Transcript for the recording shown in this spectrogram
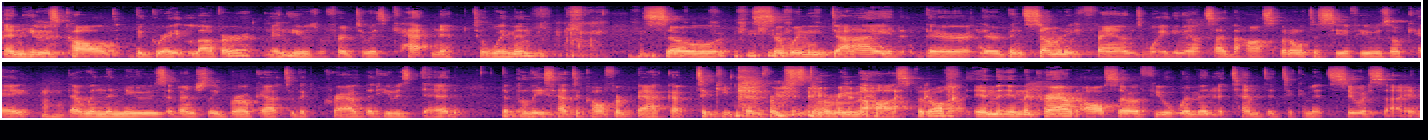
And he was called the Great Lover, and he was referred to as catnip to women. So, so when he died, there there had been so many fans waiting outside the hospital to see if he was okay Mhm. that when the news eventually broke out to the crowd that he was dead, the police had to call for backup to keep them from storming the hospital. In the, in the crowd, also a few women attempted to commit suicide.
